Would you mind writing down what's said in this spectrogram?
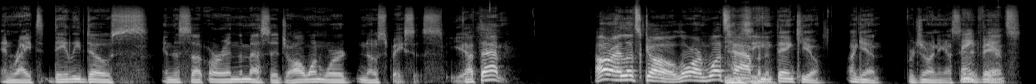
And write daily dose in the sub or in the message, all one word, no spaces. Yes. Got that? All right, let's go. Lauren, what's Easy. happening? Thank you again for joining us in Thank you. advance.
